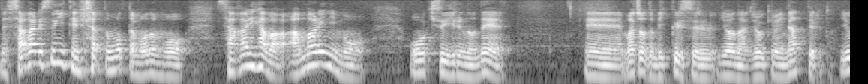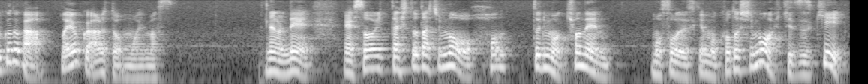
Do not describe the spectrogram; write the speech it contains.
で下がりすぎてるなと思ったものも下がり幅があまりにも大きすぎるので、えー、まあ、ちょっとびっくりするような状況になっているということが、まあ、よくあると思います。なので、えそういった人たちも本当にもう去年もそうですけども今年も引き続き、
